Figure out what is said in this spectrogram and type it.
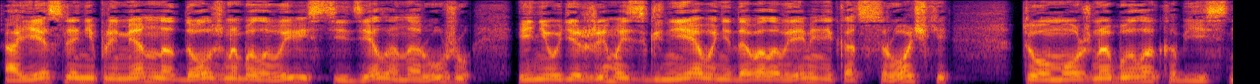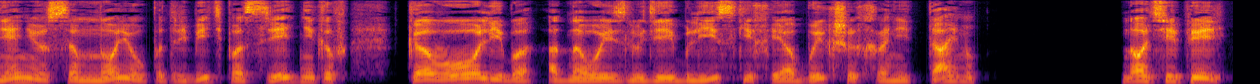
А если непременно должно было вывести дело наружу, и неудержимость гнева не давала времени к отсрочке, то можно было к объяснению со мною употребить посредников кого-либо, одного из людей близких и обыкших хранить тайну. Но теперь,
